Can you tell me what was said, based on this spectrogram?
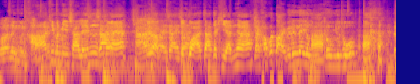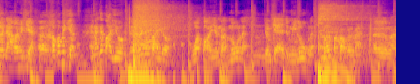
วันละหนึ่งหมื่นครั้ง อ่าที่มันมีชาเลนจ์ใช่ ใช่ไหมใช่ ที่แบบใช่ใช่ใช่ จนกว่าอาจารย์จะเขียนใช่ไหม แล้วเขาก็ต่อยไปเรื่อยๆลงอ่า ลง YouTube อะ เออจะเอาไปไม่เขียน เออเขาก็ไม่เขียนไอ้นั่นก็ต่อยอยู่ไอ้นั่นยังต่อยอยู่กู ว่าต่อยจนแบบนู้นแหละ อืม จนแก่จนมีลูกแหละ เริ่มประกอบกันเลยไหมเออมา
